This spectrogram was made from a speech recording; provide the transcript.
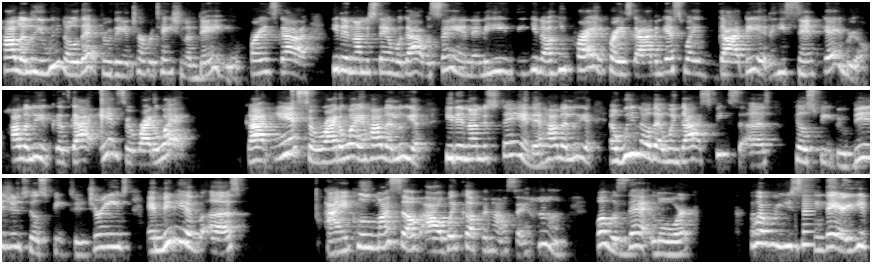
Hallelujah. We know that through the interpretation of Daniel. Praise God. He didn't understand what God was saying. And he, you know, he prayed, praise God. And guess what God did? He sent Gabriel. Hallelujah. Because God answered right away. God answered right away. Hallelujah. He didn't understand it. Hallelujah. And we know that when God speaks to us, he'll speak through visions, he'll speak through dreams. And many of us, I include myself, I'll wake up and I'll say, huh, what was that, Lord? What were you saying there? You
